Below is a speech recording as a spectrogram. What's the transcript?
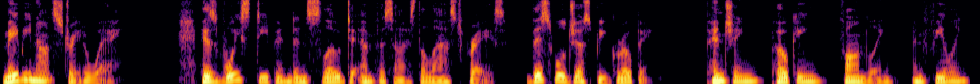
Maybe not straight away. His voice deepened and slowed to emphasize the last phrase. This will just be groping, pinching, poking, fondling, and feeling?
